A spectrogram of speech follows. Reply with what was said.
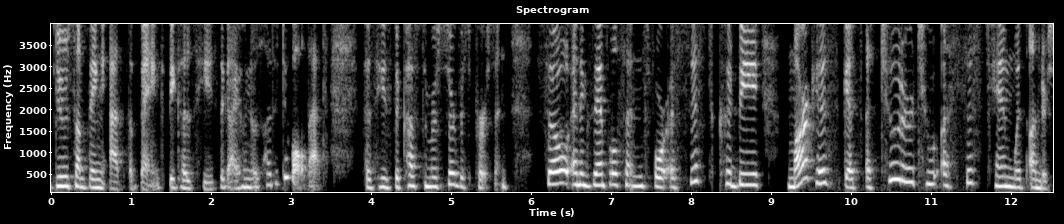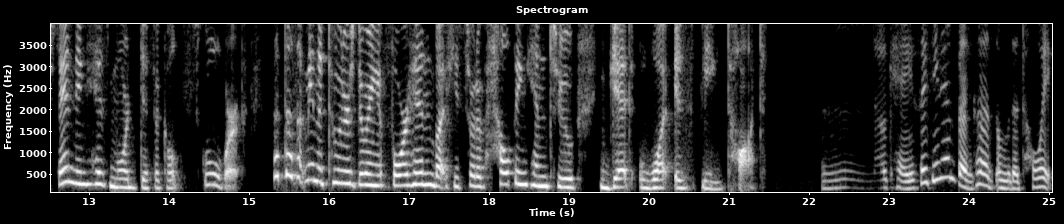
do something at the bank because he's the guy who knows how to do all that, because he's the customer service person. So, an example sentence for assist could be Marcus gets a tutor to assist him with understanding his more difficult schoolwork. That doesn't mean the tutor's doing it for him, but he's sort of helping him to get what is being taught. 嗯，OK，所以今天本课我们的 TOEIC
